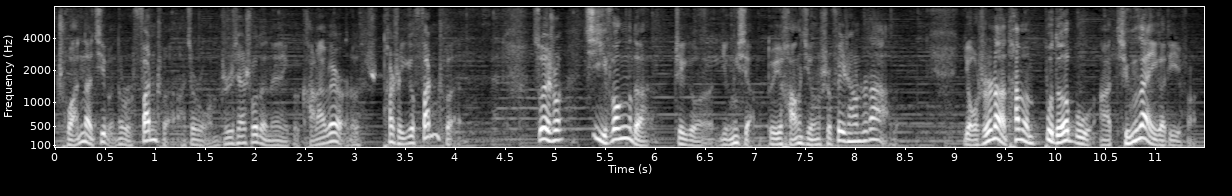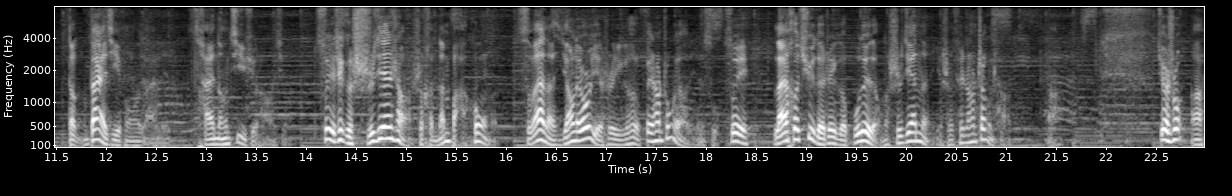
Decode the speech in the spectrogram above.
船呢，基本都是帆船啊，就是我们之前说的那个卡拉维尔的，它是一个帆船，所以说季风的这个影响对于航行是非常之大的。有时呢，他们不得不啊停在一个地方，等待季风的来临，才能继续航行。所以这个时间上是很难把控的。此外呢，洋流也是一个非常重要的因素，所以来和去的这个不对等的时间呢，也是非常正常的啊。就是说啊，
